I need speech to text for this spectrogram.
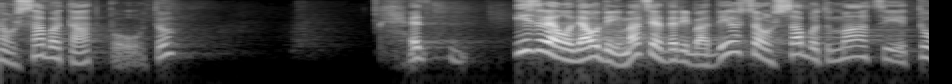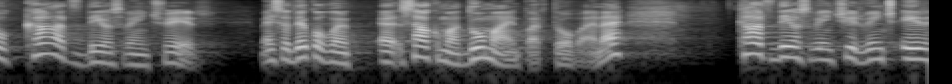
caur sabata atpūtu. Izraēla ļaudīm vecajā darbā Dievs caur sabatu mācīja to, kāds Dievs viņš ir. Mēs jau dievkalpojuma eh, sākumā domājam par to, vai ne? Kāds Dievs viņš ir? Viņš ir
